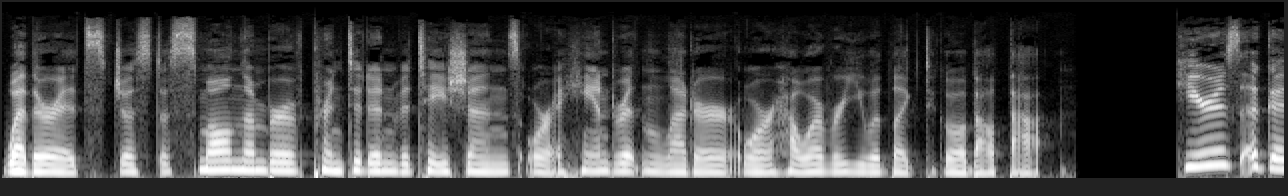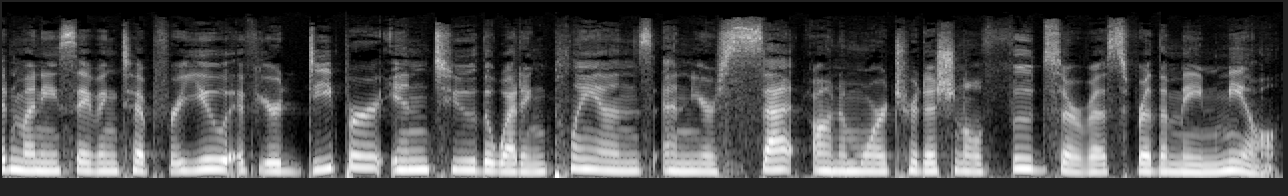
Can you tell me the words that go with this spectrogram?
whether it's just a small number of printed invitations or a handwritten letter or however you would like to go about that. Here's a good money saving tip for you if you're deeper into the wedding plans and you're set on a more traditional food service for the main meal.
